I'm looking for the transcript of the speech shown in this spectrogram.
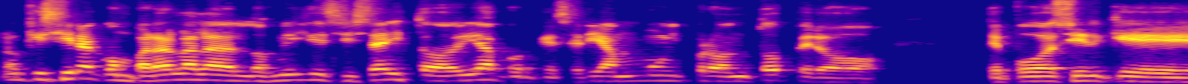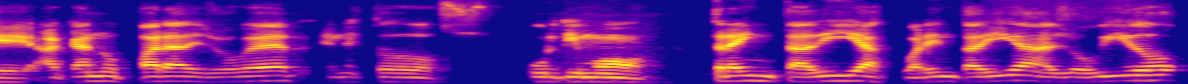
no quisiera compararla a la del 2016 todavía porque sería muy pronto, pero te puedo decir que acá no para de llover. En estos últimos 30 días, 40 días ha llovido.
